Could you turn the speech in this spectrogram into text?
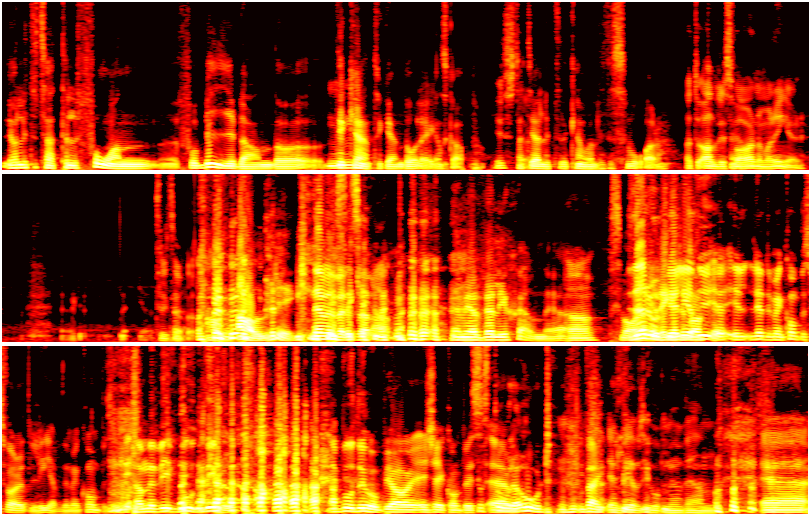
Jag har lite så här telefonfobi ibland. Och Det Mm. kan jag tycka är en dålig egenskap. Just Att det. jag lite, kan vara lite svår. Att du aldrig svarar när man ringer. Till exempel. Al- aldrig. Nej, men väldigt sällan. Nej, men jag väljer själv när jag Ja. svarar. Det där är roligt, för jag levde, jag levde med en kompis förut. Levde med en kompis? Ja, men vi bodde ihop. Vi bodde ihop, jag och en tjejkompis. Så stora Ehm, ord. Jag levde ihop med en vän. Eh,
